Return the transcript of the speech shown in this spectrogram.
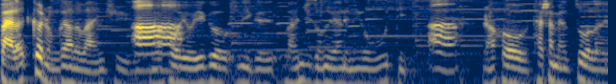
摆了各种各样的玩具，啊然后有一个那个玩具总动员里那个屋顶，嗯。然后它上面做了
